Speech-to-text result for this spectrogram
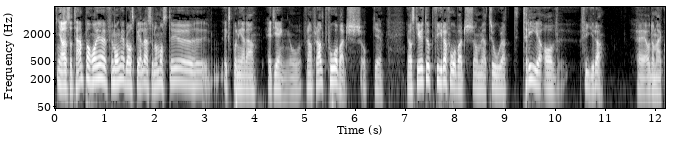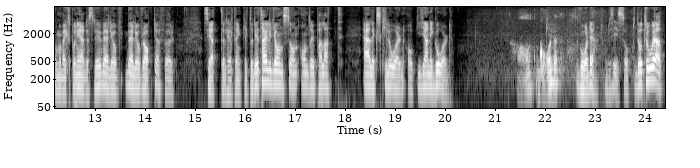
Ja, alltså Tampa har ju för många bra spelare så de måste ju exponera ett gäng och framförallt forwards. Och eh, jag har skrivit upp fyra forwards som jag tror att tre av fyra eh, av de här kommer att vara exponerade. Så det är välja, välja och vraka för Seattle helt enkelt. Och det är Tyler Johnson, Andrei Palat, Alex Killorn och Janni Gård. Ja, Gård. Gårde, precis. Och då tror jag att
